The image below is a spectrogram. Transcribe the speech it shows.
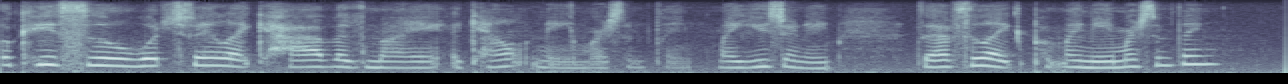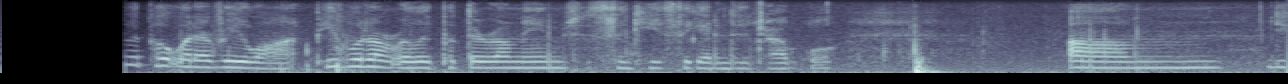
Okay, so what should I like have as my account name or something? My username? Do I have to like put my name or something? Put whatever you want. People don't really put their real names just in case they get into trouble. Um, you,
